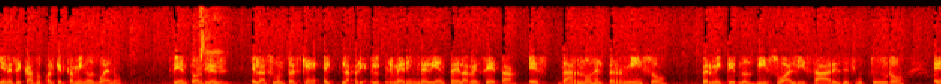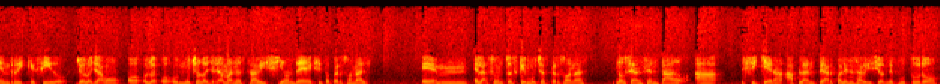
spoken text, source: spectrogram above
y en ese caso cualquier camino es bueno, ¿sí? Entonces, Sí. el asunto es que el, la el primer ingrediente de la receta es darnos el permiso, permitirnos visualizar ese futuro enriquecido. Yo lo llamo, o, o lo- o muchos lo llaman nuestra visión de éxito personal. Em, el asunto es que muchas personas no se han sentado a siquiera a plantear cuál es esa visión de futuro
